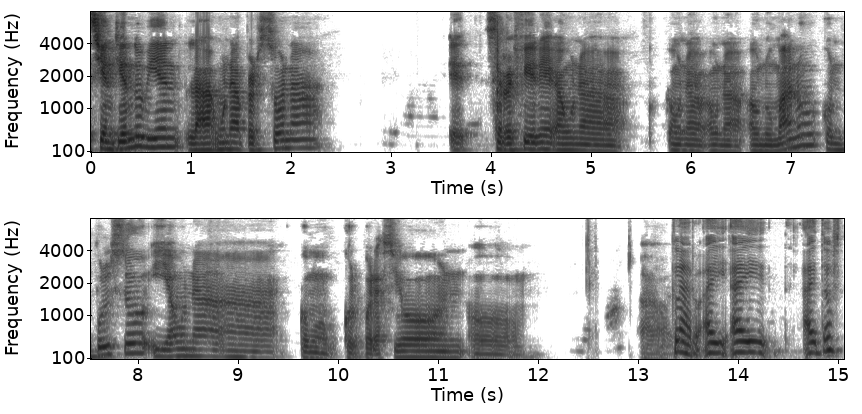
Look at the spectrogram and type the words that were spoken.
si entiendo bien, la, una persona eh, se refiere a, una, a, un humano con pulso y a una como corporación o Ah, claro, hay, hay, hay, dos,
